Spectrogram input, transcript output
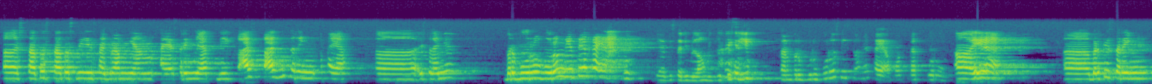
Eh, status-status uh, di Instagram yang ayah sering lihat di Kaas, Kaas sering apa ya uh, istilahnya berburu burung gitu ya kayak ya? ya bisa dibilang begitu sih. Kan berburu-buru sih soalnya kayak potret burung. Oh iya. Uh, berarti sering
